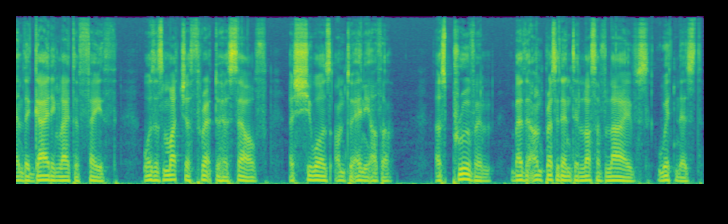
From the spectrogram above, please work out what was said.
and the guiding light of faith, was as much a threat to herself as she was unto any other, as proven by the unprecedented loss of lives witnessed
